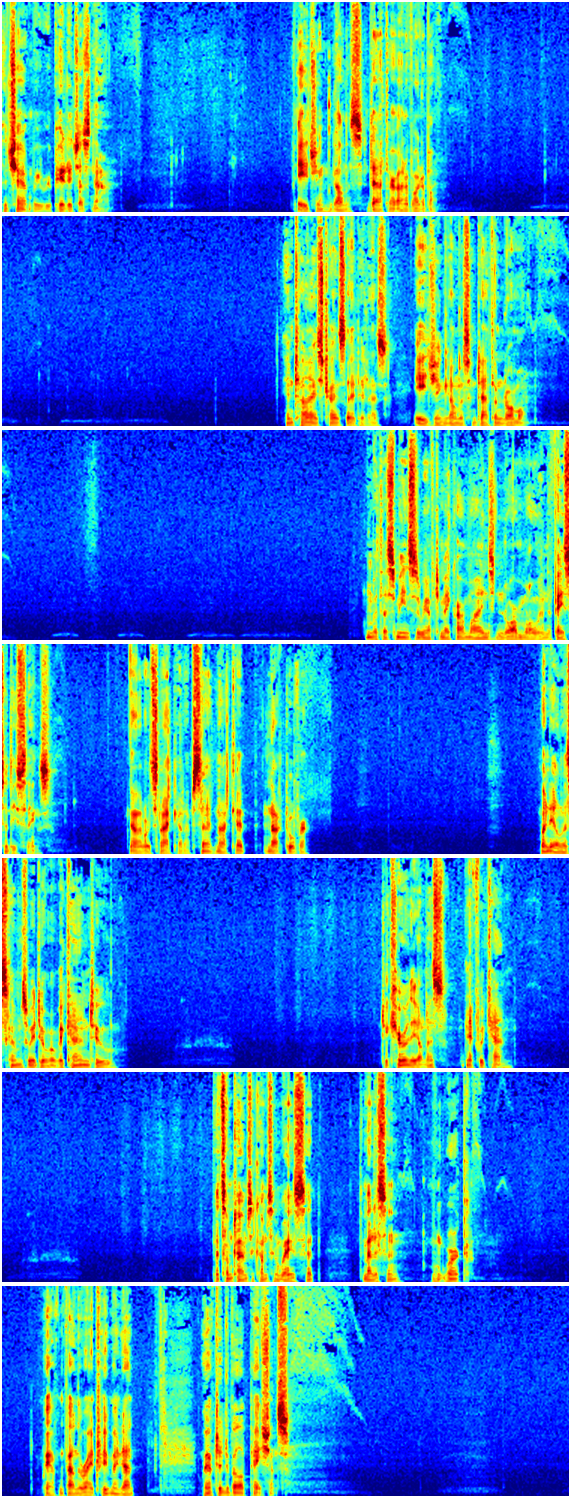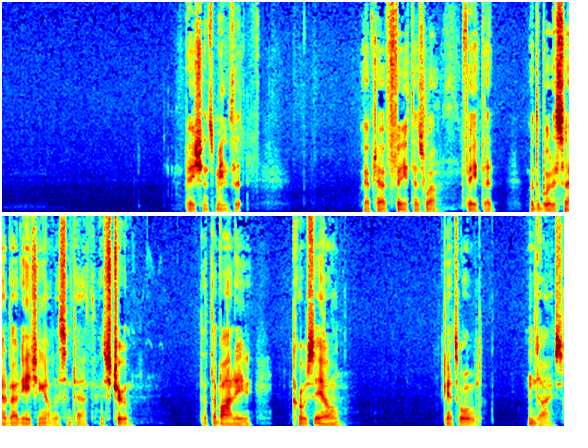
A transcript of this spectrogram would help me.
the chant we repeated just now. Aging, illness, death are unavoidable. In Thai is translated as aging, illness, and death are normal. And what this means is we have to make our minds normal in the face of these things. In other words, not get upset, not get knocked over. When illness comes, we do what we can to to cure the illness, if we can. But sometimes it comes in ways that the medicine won't work. We haven't found the right treatment yet. We have to develop patience. Patience means that we have to have faith as well, faith that what the Buddha said about aging, illness, and death is true, that the body grows ill, gets old, and dies.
